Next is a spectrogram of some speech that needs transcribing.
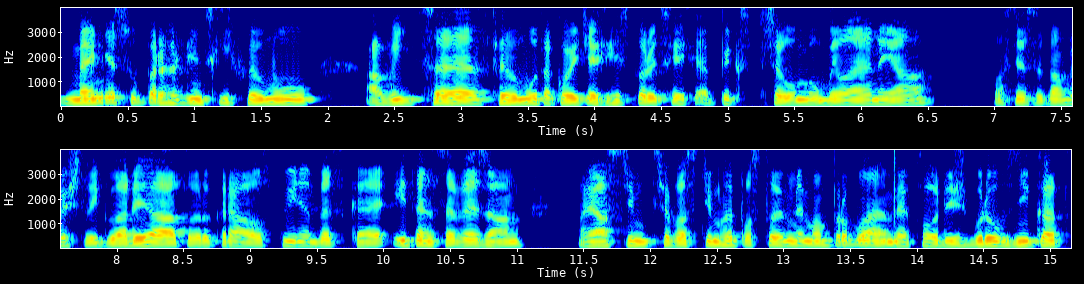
méně superhrdinských filmů a více filmů takových těch historických epik z přelomu milénia. Vlastně se tam vešli Gladiátor, Království nebeské, i ten Severan a já s tím třeba s tímhle postojem nemám problém, jako když budou vznikat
